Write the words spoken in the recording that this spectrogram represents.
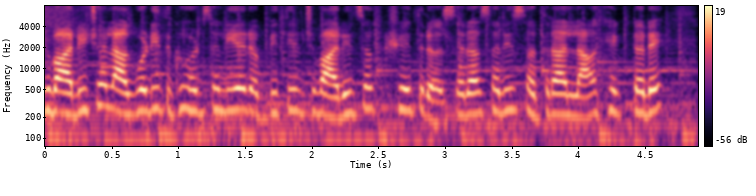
ज्वारीच्या लागवडीत घट झाली आहे. रब्बीतील ज्वारीचं क्षेत्र सरासरी सतरा लाख हेक्टर आहे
